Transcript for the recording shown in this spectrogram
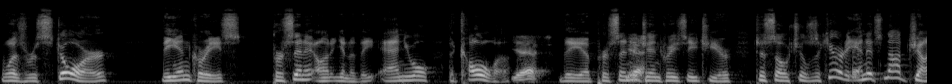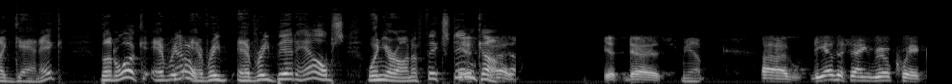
was restore the increase percentage on you know the annual the cola Yes. the uh, percentage Yeah. increase each year to Social Security, and it's not gigantic. But look, every No. every every bit helps when you're on a fixed income. Does. It does. Yep. Uh, the other thing, real quick,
